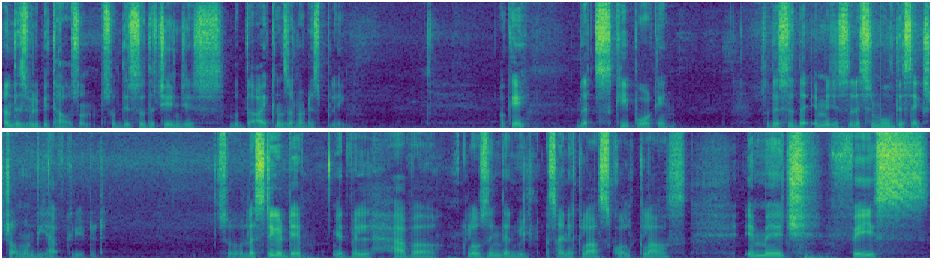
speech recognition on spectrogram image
and this will be 1000 so this is the changes but the icons are not displaying. Okay let's keep working. So this is the images. So let's remove this extra one we have created. So let's take a div it will have a closing then we'll assign a class called class image face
